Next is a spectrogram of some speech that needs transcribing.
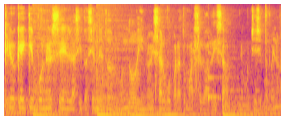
Creo que hay que ponerse en la situación de todo el mundo y no es algo para tomárselo a risa, ni muchísimo menos.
